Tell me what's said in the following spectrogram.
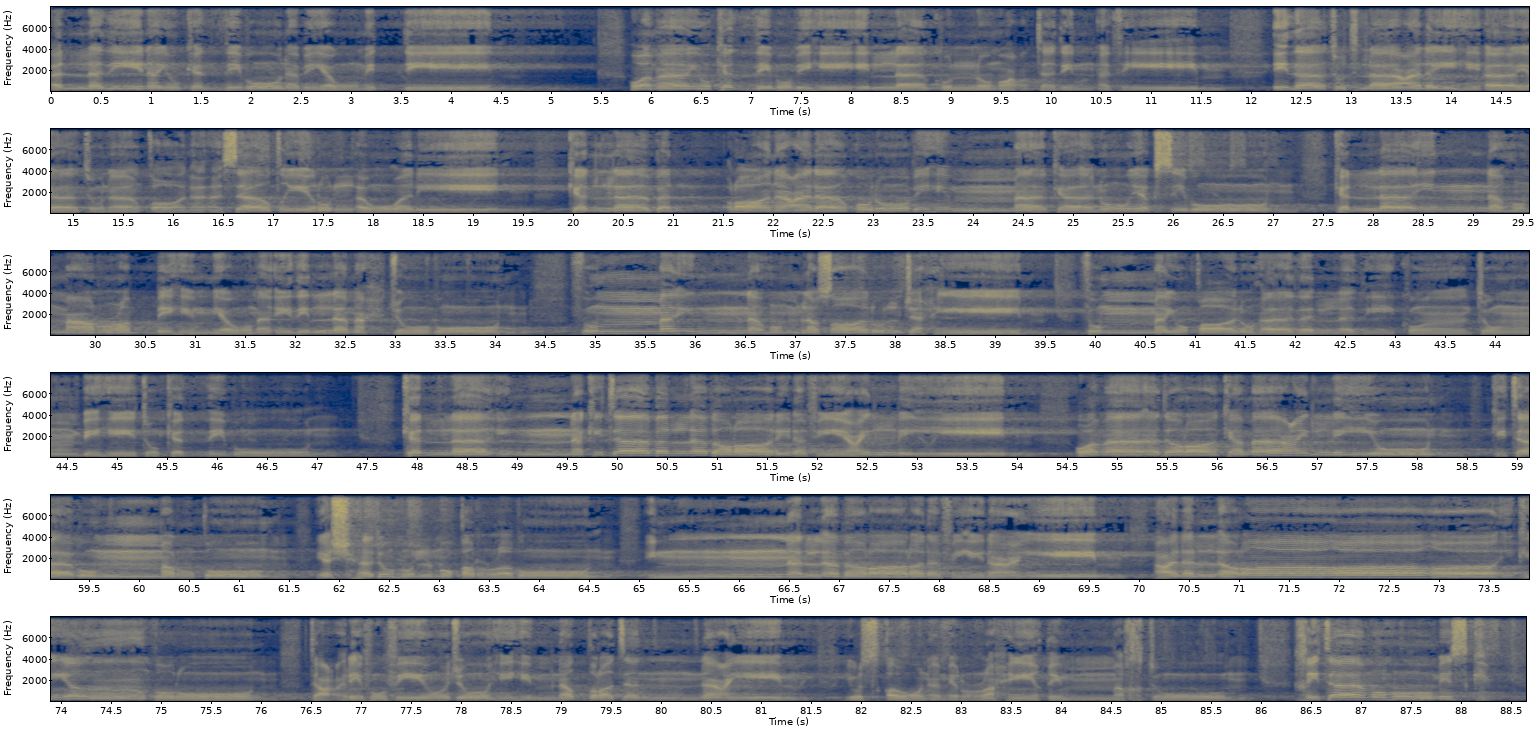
الذين يكذبون بيوم الدين. وما يكذب به إلا كل معتد أثيم. إذا تتلى عليه آياتنا قال أساطير الأولين. كلا بل ران على قلوبهم ما كانوا يكسبون. كلا إنهم عن ربهم يومئذ لمحجوبون. ثم إنهم لصال الجحيم. ثم يقال هذا الذي كنتم به تكذبون. كلا إن كتاب الأبرار لفي عليين. وما أدراك ما عليون. كتاب مرقوم يشهده المقربون. إن الأبرار لفي نعيم. على الأرائك ينظرون. تعرف في وجوههم نضرة النعيم. يسقون من رحيق مختوم. ختامه مسك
